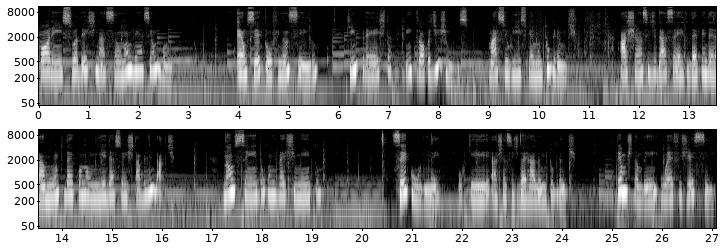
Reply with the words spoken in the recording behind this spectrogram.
porém sua destinação não vem a ser um banco. É um setor financeiro que empresta em troca de juros, mas o risco é muito grande. A chance de dar certo dependerá muito da economia e da sua estabilidade, não sendo um investimento seguro, né? Porque a chance de dar errado é muito grande. Temos também o FGC,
